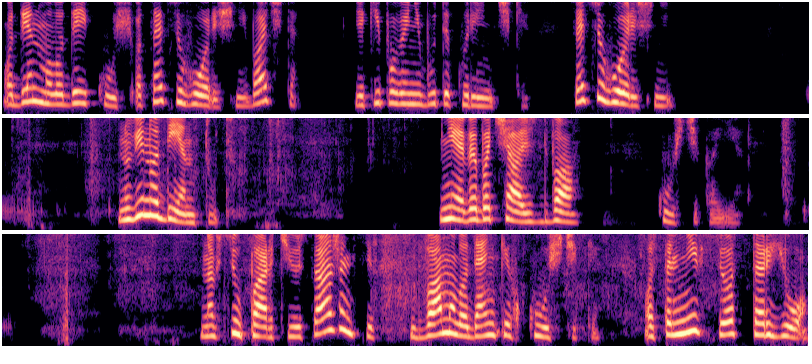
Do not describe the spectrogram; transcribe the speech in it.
один молодий кущ. Оце цьогорічній, бачите? Які повинні бути корінчики. Це цьогорічній. Ну, він один тут. Ні, вибачаюсь, два кущика є. На всю партію саджанців два молоденьких кущики. Остальні все старьо.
